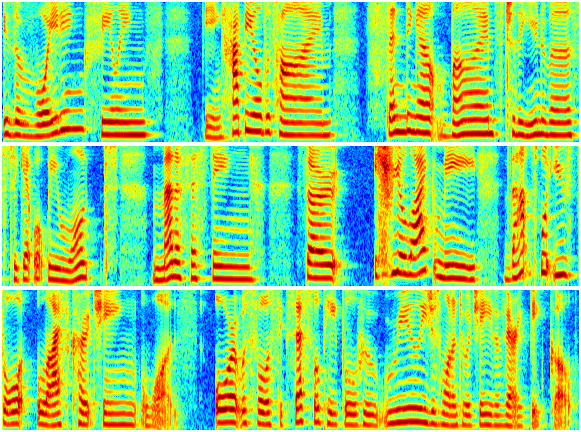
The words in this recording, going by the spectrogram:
is avoiding feelings, being happy all the time, sending out vibes to the universe to get what we want, manifesting. So, if you're like me, that's what you thought life coaching was, or it was for successful people who really just wanted to achieve a very big goal.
